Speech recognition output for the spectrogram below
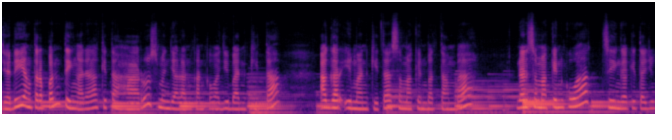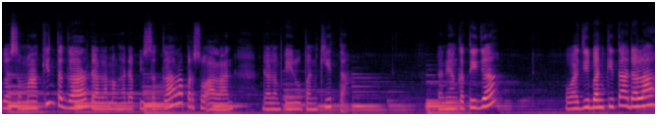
Jadi yang terpenting adalah kita harus menjalankan kewajiban kita agar iman kita semakin bertambah dan semakin kuat, sehingga kita juga semakin tegar dalam menghadapi segala persoalan dalam kehidupan kita. Dan yang ketiga, kewajiban kita adalah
